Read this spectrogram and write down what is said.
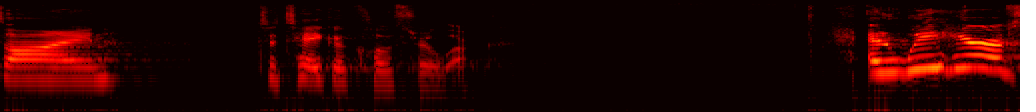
sign to take a closer look. And we hear of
